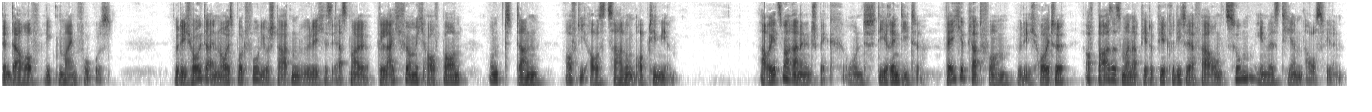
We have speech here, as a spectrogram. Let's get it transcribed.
denn darauf liegt mein Fokus. Würde ich heute ein neues Portfolio starten, würde ich es erstmal gleichförmig aufbauen und dann auf die Auszahlung optimieren. Aber jetzt mal ran in den Speck und die Rendite. Welche Plattform würde ich heute auf Basis meiner Peer-to-Peer-Krediteerfahrung zum Investieren auswählen?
